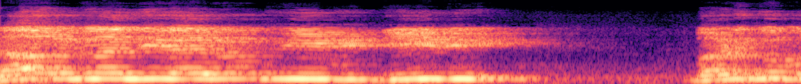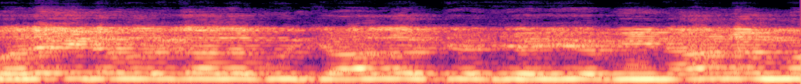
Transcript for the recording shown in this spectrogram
రాహుల్ గాంధీ గారు మీ దీని బడుగు బలహీన వర్గాల గురించి ఆలోచన చేయ మీ నానమ్మ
